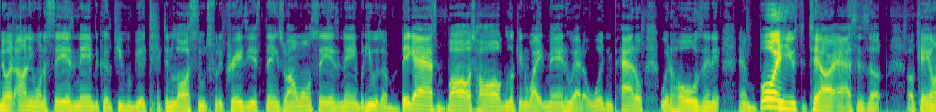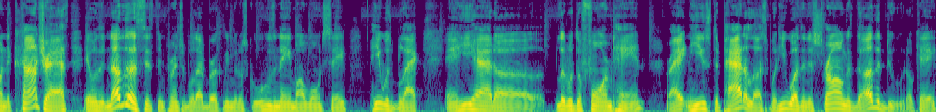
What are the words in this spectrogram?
know what? I don't even want to say his name because people be attempting lawsuits for the craziest things, so I won't say his name. But he was a big ass, boss hog looking white man who had a wooden paddle with holes in it. And boy, he used to tear our asses up. Okay, on the contrast, it was another assistant principal at Berkeley Middle School whose name I won't say. He was black and he had a little deformed hand right? And he used to paddle us, but he wasn't as strong as the other dude, okay?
